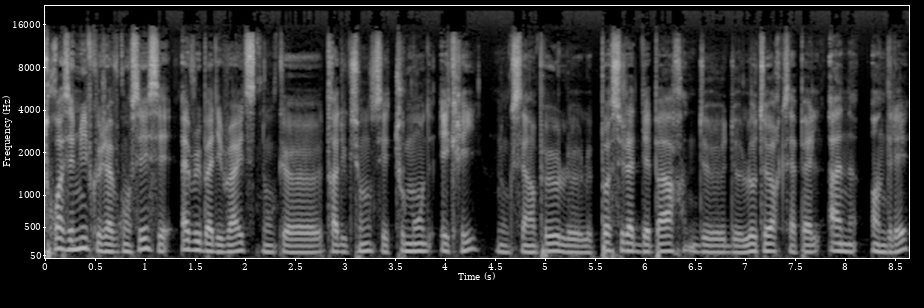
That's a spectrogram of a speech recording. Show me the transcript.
Troisième livre que j'ai à vous conseiller, c'est Everybody Writes. Donc, euh, traduction, c'est Tout le monde écrit. Donc, c'est un peu le, postulat de départ de, l'auteur qui s'appelle Anne Handley.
